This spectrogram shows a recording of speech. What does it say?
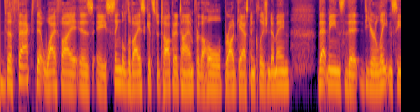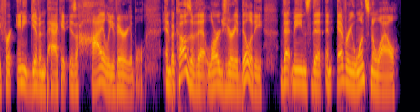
the fact that Wi Fi is a single device gets to talk at a time for the whole broadcast and collision domain, that means that your latency for any given packet is highly variable. And because of that large variability, that means that an every once in a while,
